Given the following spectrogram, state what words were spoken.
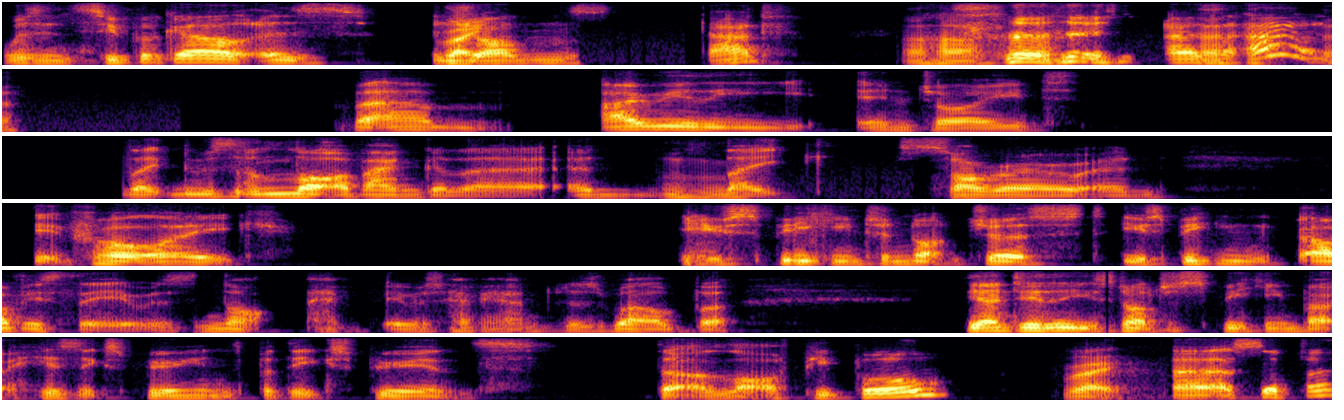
was in Supergirl as Right. John's dad. Uh huh. I was like, ah. But um, I really enjoyed. Like there was a lot of anger there, and Mhm. like sorrow, and it felt like he was speaking to not just he was speaking obviously it was not it was heavy handed as well, but the idea that he's not just speaking about his experience, but the experience that a lot of people Right. uh, suffer,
